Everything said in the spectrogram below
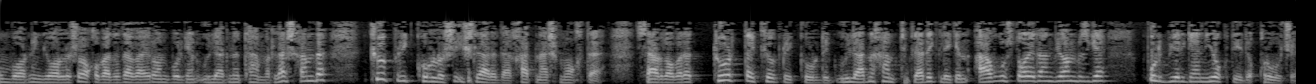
omborining yorilishi oqibatida vayron bo'lgan uylarni ta'mirlash hamda ko'prik qurilishi ishlarida qatnashmoqda. Sardobada to'rtta ko'prik qurdik uylarni ham tikladik lekin avgust oyidan buyon bizga pul bergani yo'q deydi quruvchi.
